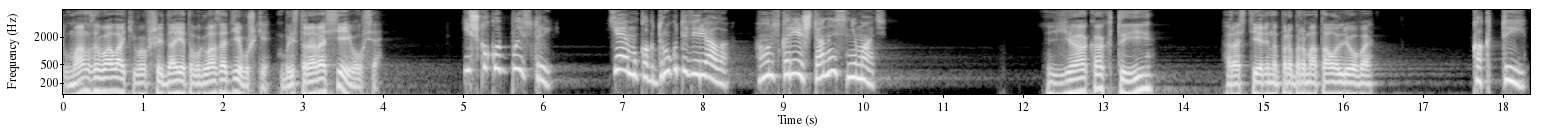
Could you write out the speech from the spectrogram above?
Туман, заволакивавший до этого глаза девушки, быстро рассеивался – Ишь, какой быстрый! Я ему как другу доверяла, а он скорее штаны снимать. «Я как ты», – растерянно пробормотал Лёва. «Как ты?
